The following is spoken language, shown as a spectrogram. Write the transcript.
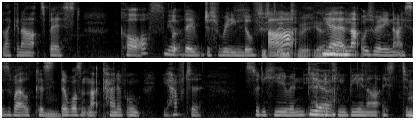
like an arts based course, Yeah. but they just really loved Just art. into it, yeah. yeah, and mm-hmm. that was really nice as well because Mm. there wasn't that kind of oh you have to study here and Yeah. technically be an artist to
